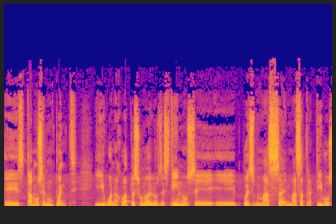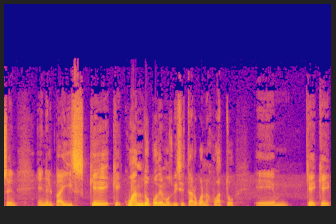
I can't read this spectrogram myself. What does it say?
estamos en un puente y Guanajuato es uno de los destinos pues más, más atractivos en, en el país. ¿Qué, qué, ¿Cuándo podemos visitar Guanajuato? Eh, ¿qué, qué,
